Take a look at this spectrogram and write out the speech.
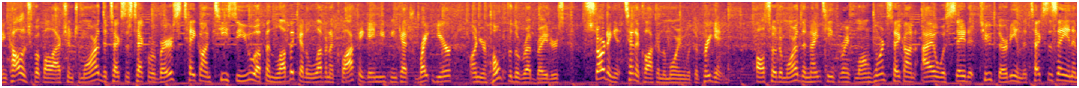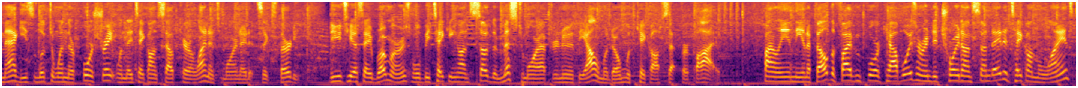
In college football action tomorrow, the Texas Tech Red Raiders take on TCU up in Lubbock at 11 o'clock, a game you can catch right here on your home for the Red Raiders, starting at 10 o'clock in the morning with the pregame. Also tomorrow, the 19th ranked Longhorns take on Iowa State at 2:30, and the Texas A&M Aggies look to win their fourth straight when they take on South Carolina tomorrow night at 6:30. The UTSA Bombers will be taking on Southern Miss tomorrow afternoon at the Alamodome with kickoff set for 5. Finally, in the NFL, the 5 and 4 Cowboys are in Detroit on Sunday to take on the Lions.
